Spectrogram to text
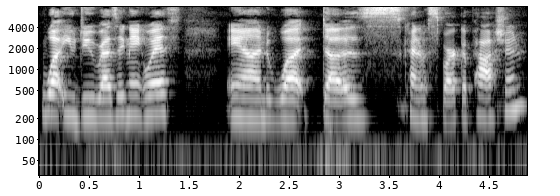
what you do resonate with, and what does kind of spark a passion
